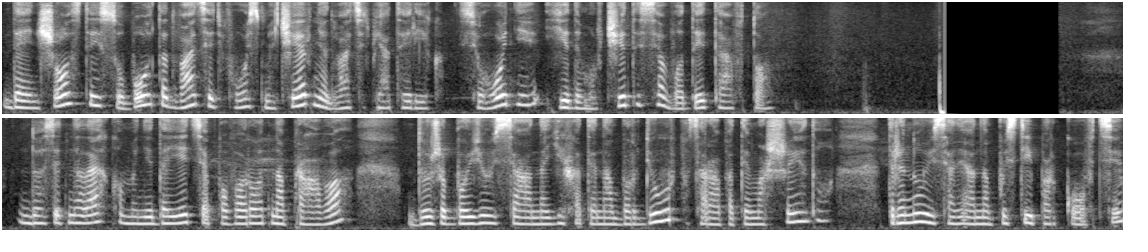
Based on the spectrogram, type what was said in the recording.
День шостий, субота, 28 червня, 25 рік. Сьогодні їдемо вчитися водити авто. Досить нелегко мені дається поворот направо. Дуже боюся наїхати на бордюр, поцарапати машину. Тренуюся на пустій парковці.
